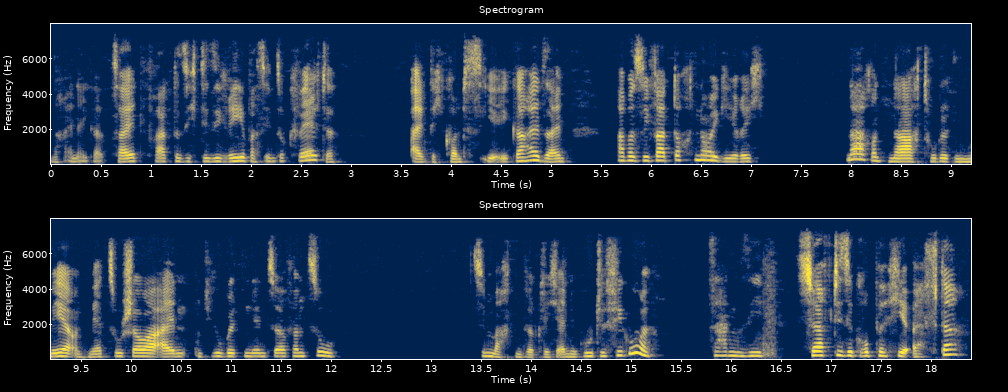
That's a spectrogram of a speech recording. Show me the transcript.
Nach einiger Zeit fragte sich Desiree, was ihn so quälte. Eigentlich konnte es ihr egal sein, aber sie war doch neugierig. Nach und nach trudelten mehr und mehr Zuschauer ein und jubelten den Surfern zu. Sie machten wirklich eine gute Figur. Sagen Sie, surft diese Gruppe hier öfter?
